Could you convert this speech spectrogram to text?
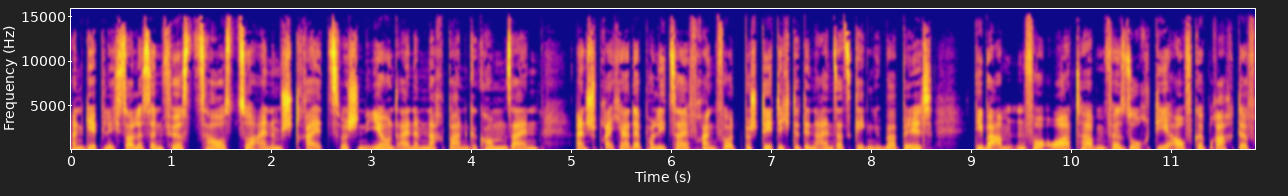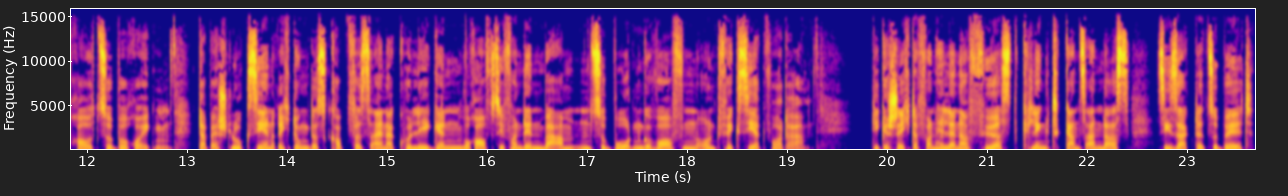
Angeblich soll es in Fürsts Haus zu einem Streit zwischen ihr und einem Nachbarn gekommen sein. Ein Sprecher der Polizei Frankfurt bestätigte den Einsatz gegenüber Bild. Die Beamten vor Ort haben versucht, die aufgebrachte Frau zu beruhigen. Dabei schlug sie in Richtung des Kopfes einer Kollegin, worauf sie von den Beamten zu Boden geworfen und fixiert wurde. Die Geschichte von Helena Fürst klingt ganz anders. Sie sagte zu Bild,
